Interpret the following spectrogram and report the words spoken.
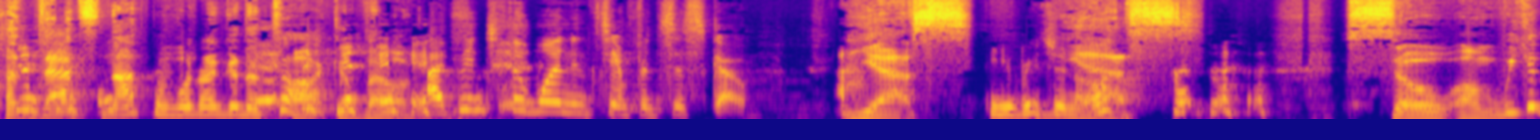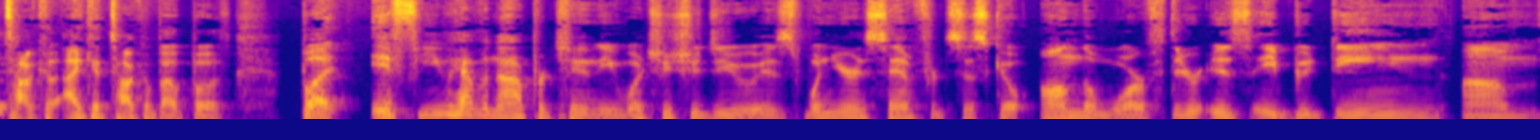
That's not the one I'm going to talk about. I've been to the one in San Francisco. Yes. The original. Yes. so um, we could talk. I could talk about both. But if you have an opportunity, what you should do is when you're in San Francisco on the wharf, there is a Boudin um,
